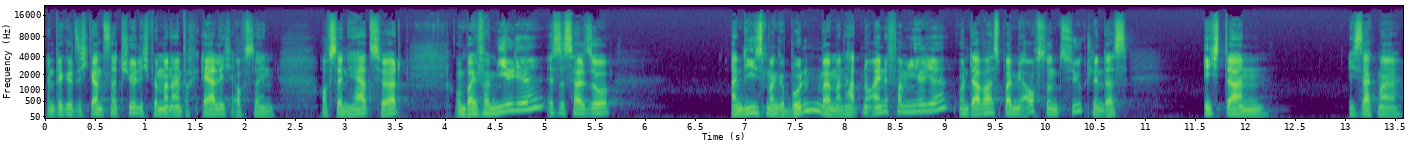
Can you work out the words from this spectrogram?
entwickelt sich ganz natürlich, wenn man einfach ehrlich auf sein, auf sein Herz hört. Und bei Familie ist es halt so, an die ist man gebunden, weil man hat nur eine Familie. Und da war es bei mir auch so ein Zyklen, dass ich dann ich sag mal,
